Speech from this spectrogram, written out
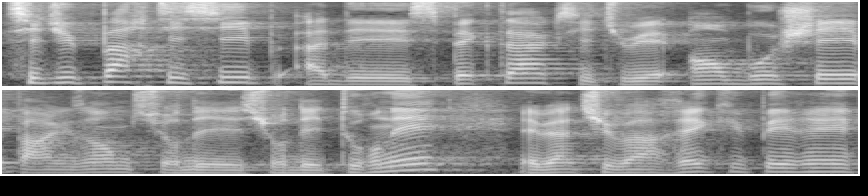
Si tu participes à des spectacle, si tu es embauché par exemple sur des, sur des tournées, eh bien, tu vas récupérer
